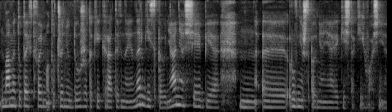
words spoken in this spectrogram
mamy tutaj w Twoim otoczeniu dużo takiej kreatywnej energii, spełniania siebie, mm, e, również spełniania jakichś takich właśnie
